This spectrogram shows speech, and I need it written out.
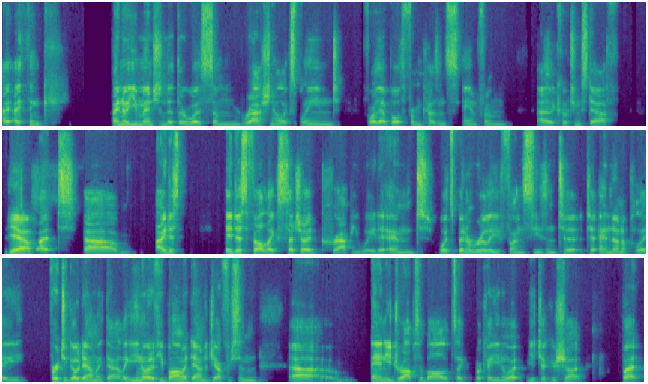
I, I think I know you mentioned that there was some rationale explained for that, both from Cousins and from uh, the coaching staff. Yeah. But um, I just, it just felt like such a crappy way to end what's been a really fun season to to end on a play for it to go down like that. Like, you know what, if you bomb it down to Jefferson uh, and he drops the ball, it's like, okay, you know what, you took your shot. But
